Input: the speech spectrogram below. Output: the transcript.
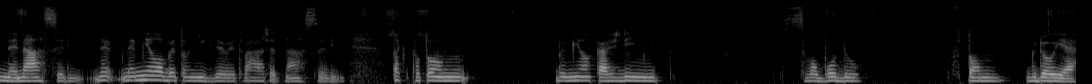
nenásilí. Ne, nemělo by to nikdy vytvářet násilí. Tak potom by měl každý mít svobodu v tom, kdo je,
